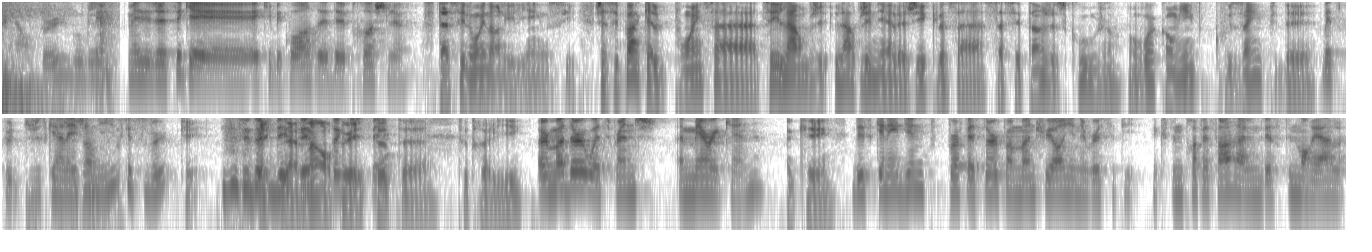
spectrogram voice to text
Mais on peut le googler. Mais je sais qu'elle est québécoise de proche, là. C'est assez loin dans les liens aussi. Je sais pas à quel point ça. Tu sais, l'arbre gé- l'arbre généalogique, là, ça, ça s'étend jusqu'où, genre? On voit combien de cousins puis de. Ben, tu peux jusqu'à l'infini, ce que tu veux. Ok. c'est toi qui décides, c'est toi peut qui le être fais. toutes euh, toutes reliées. Her mother was French American. Ok. This Canadian professor from Montreal University. Fait que c'est une professeure à l'Université de Montréal.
